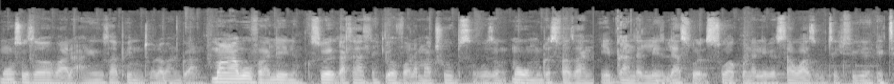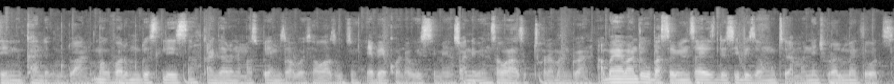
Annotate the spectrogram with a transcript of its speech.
uma usuze wavala angeke usaphinde uthola abantwana. Uma ngabe uvalile kusuke kahle kahle kuyovala ama-tubes ukuze uma umuntu wesifazane iqanda lisuka khona libe sakwazi ukuthi lifike ekutheni likhande kumntwana. Uma kuvala umuntu wesilisa kanjalo nama-spams abo esakwazi ukuthi ebe khona kwisimeni so anibe nisakwazi ukuthola abantwana. Abanye abantu basebenzisa izinto esibiza ngokuthi ama-natural methods.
